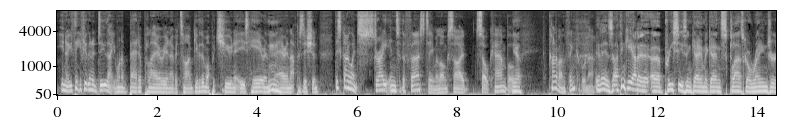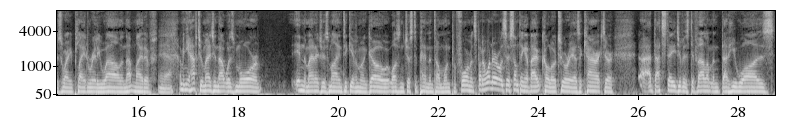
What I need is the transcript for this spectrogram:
you know, you think if you're going to do that, you want a better player in over time, give them opportunities here and there in that position. This guy went straight into the first team alongside Sol Campbell. Yeah. Kind of unthinkable now. It is. I think he had a, a preseason game against Glasgow Rangers where he played really well, and that might have. Yeah. I mean, you have to imagine that was more in the manager's mind to give him a go. It wasn't just dependent on one performance. But I wonder, was there something about Kolo Toure as a character at that stage of his development that he was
